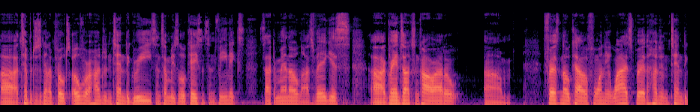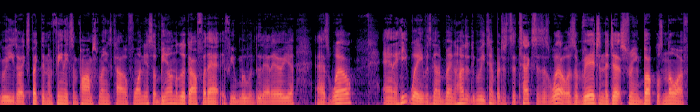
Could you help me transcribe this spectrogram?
Uh, temperatures are going to approach over 110 degrees in some of these locations in Phoenix, Sacramento, Las Vegas, uh, Grand Junction, Colorado. Um, Fresno, California, widespread 110 degrees are expected in Phoenix and Palm Springs, California. So be on the lookout for that if you're moving through that area as well. And a heat wave is going to bring 100 degree temperatures to Texas as well as a ridge in the jet stream buckles north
